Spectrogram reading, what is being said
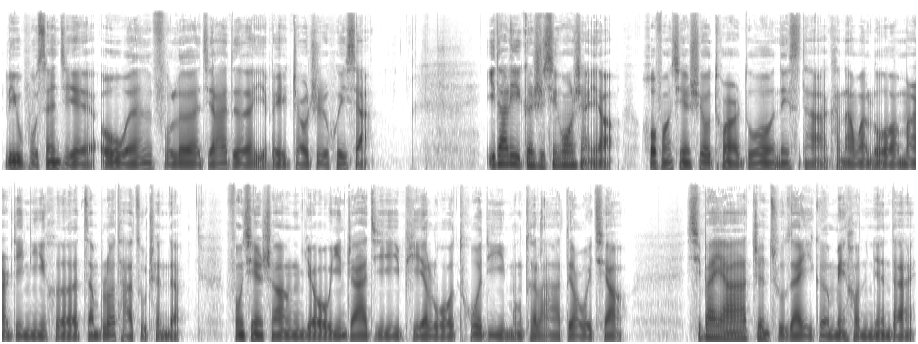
利物浦三杰欧文、福勒、杰拉德也被招之麾下。意大利更是星光闪耀，后防线是由托尔多、内斯塔、卡纳瓦罗、马尔蒂尼和赞布罗塔组成的，锋线上有因扎吉、皮耶罗、托蒂、蒙特拉、德尔维奇奥。西班牙正处在一个美好的年代，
